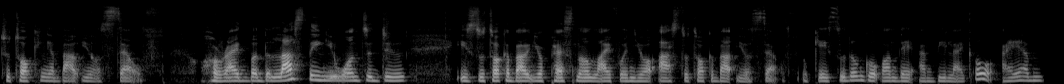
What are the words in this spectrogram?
to talking about yourself. All right? But the last thing you want to do is to talk about your personal life when you're asked to talk about yourself. Okay? So don't go on there and be like, oh, I am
